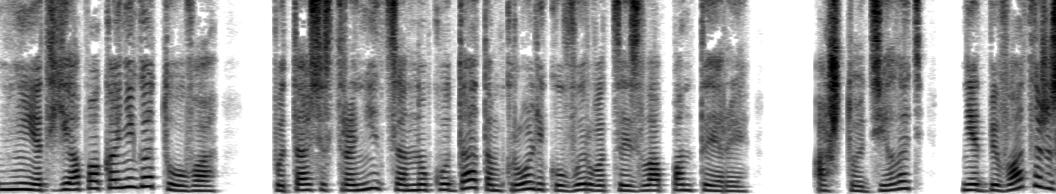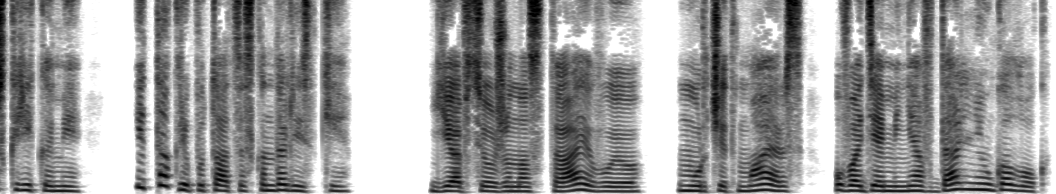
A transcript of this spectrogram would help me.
Нет, я пока не готова. Пытаюсь отстраниться, но куда там кролику вырваться из лап пантеры? А что делать? Не отбиваться же с криками? И так репутация скандалистки». «Я все же настаиваю», — мурчит Майерс, уводя меня в дальний уголок.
